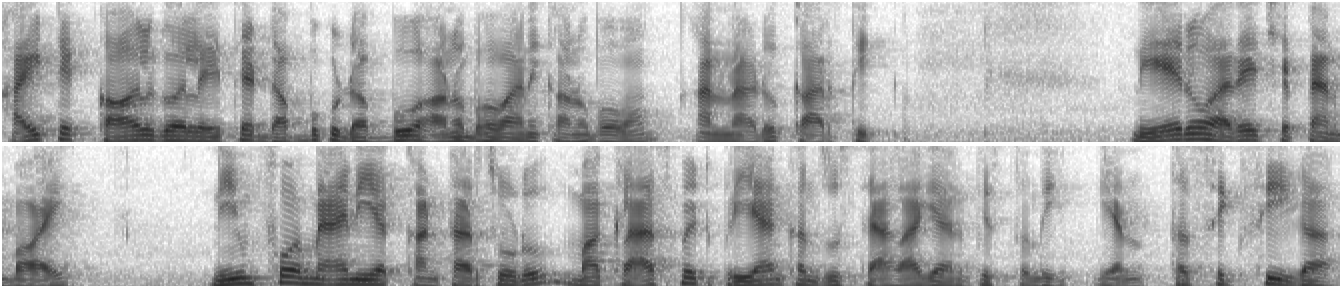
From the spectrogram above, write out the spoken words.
హైటెక్ కాల్ గర్ల్ అయితే డబ్బుకు డబ్బు అనుభవానికి అనుభవం అన్నాడు కార్తీక్. నేను అదే చెప్పాను బాయ్. నింఫోమానియక్ అంటారు చూడు మా క్లాస్మేట్ ప్రియాంకను చూస్తే అలాగే అనిపిస్తుంది. ఎంత సెక్సీగా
